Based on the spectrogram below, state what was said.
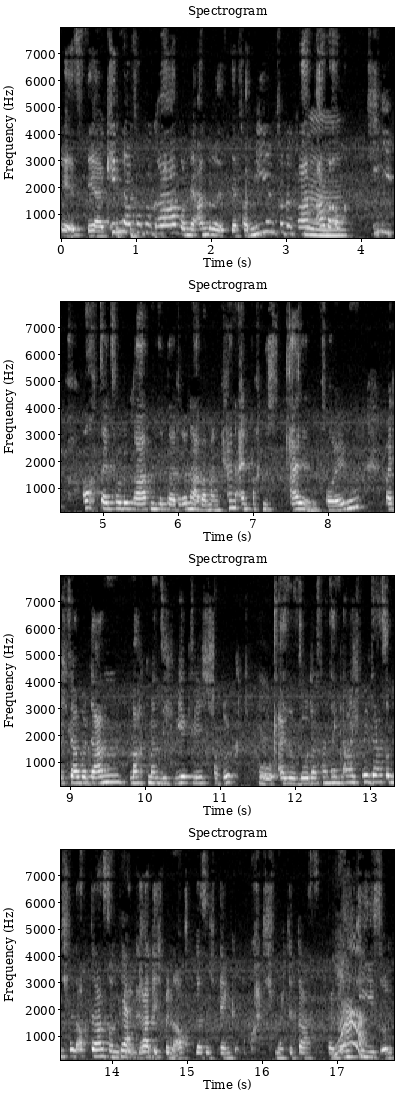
der ist der Kinderfotograf und der andere ist der Familienfotograf, mhm. aber auch die Hochzeitsfotografen sind da drin, aber man kann einfach nicht allen folgen, weil ich glaube, dann macht man sich wirklich verrückt. Also so, dass man denkt, oh, ich will das und ich will auch das. Und ja. gerade ich bin auch, dass ich denke, oh Gott, ich möchte das ja. und dies. Und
